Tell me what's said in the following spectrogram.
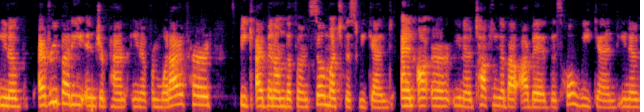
You know, everybody in Japan, you know, from what I've heard, I've been on the phone so much this weekend, and uh, or, you know, talking about Abe this whole weekend. You know,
